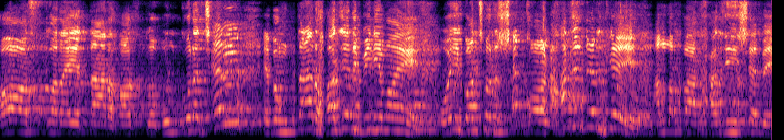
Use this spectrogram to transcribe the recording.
হজ করায় তার হজ কবুল করেছেন এবং তার হজের বিনিময়ে ওই বছর সকল হাজিদেরকে আল্লাহ পাক হাজি হিসেবে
